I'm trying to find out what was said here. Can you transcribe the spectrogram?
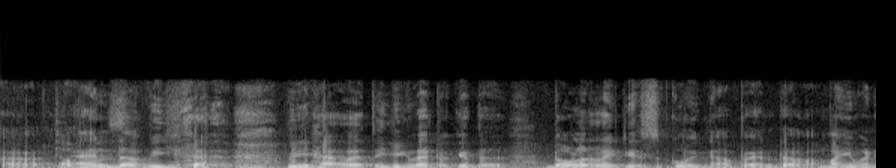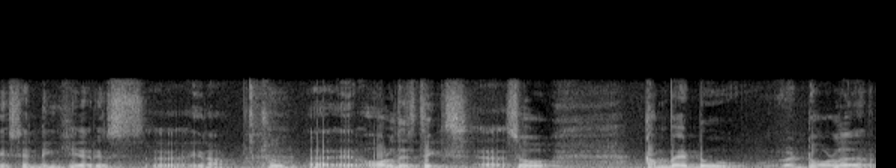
Uh, and uh, we, we have a thinking that, okay, the dollar rate is going up and uh, my money sending here is, uh, you know, True. uh, all these things. Uh, so compared to dollar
